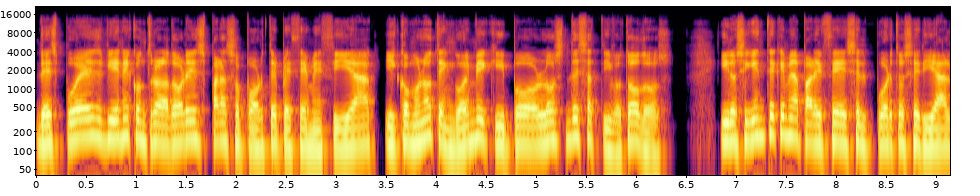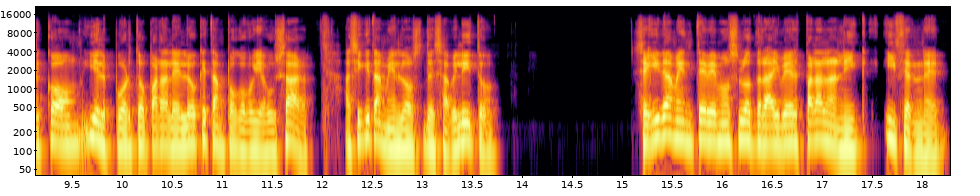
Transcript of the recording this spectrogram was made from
Después viene controladores para soporte PCMCIA y como no tengo en mi equipo los desactivo todos. Y lo siguiente que me aparece es el puerto serial COM y el puerto paralelo que tampoco voy a usar, así que también los deshabilito. Seguidamente vemos los drivers para la NIC Ethernet.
